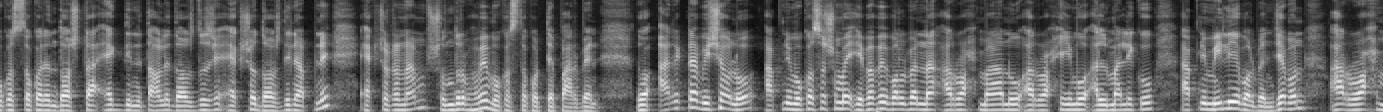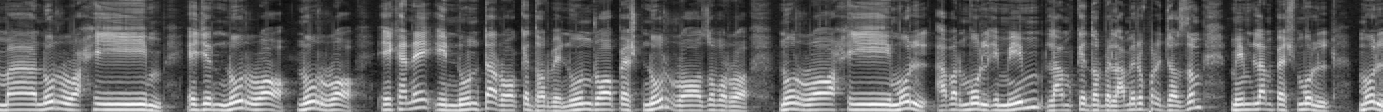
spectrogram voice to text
মুখস্থ করেন দশটা একদিনে, তাহলে দশ দশে একশো দশ দিনে আপনি একশোটা নাম সুন্দরভাবে মুখস্থ করতে পারবেন। তো আরেকটা বিষয় হলো, আপনি মুখস্থ সময় এভাবে বলবেন না আর রহমানু আর রহিমু আল মালিকু আপনি মিলিয়ে বলবেন, যেমন আর রহমানুর রহিম। এই যে নূর র নূর র, এখানে এই নুনটা রকে ধরবে? নুন র পেস্ট নূর র জবর র। নূর রহিমুল, আবার মূল, এই মিম লামকে ধরবে? লামের উপরে জজম, মিম, লাম পেশ, মূল, মুল,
